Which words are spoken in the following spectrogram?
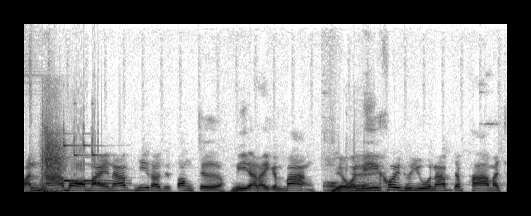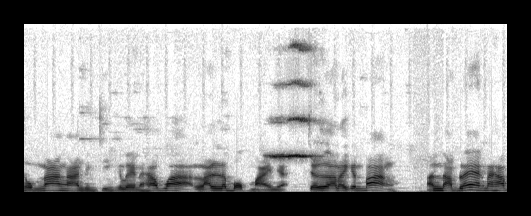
ปัญหาบ่อใหม่นะครับที่เราจะต้องเจอมีอะไรกันบ้างโอเคเดี๋ยววันนี้ค่อยทูยูนะครับจะพามาชมหน้างานจริงๆกันเลยนะครับ ว่ารันระบบใหม่เนี่ยเจออะไรกันบ้าง อันดับแรกนะครับ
